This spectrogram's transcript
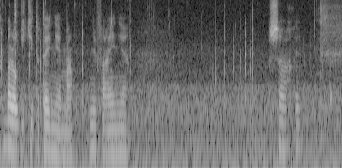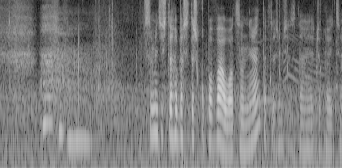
Chyba logiki tutaj nie ma. Nie fajnie. Szachy. W sumie gdzieś to chyba się też kupowało, co nie? Tak coś mi się zdaje. Czekajcie.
